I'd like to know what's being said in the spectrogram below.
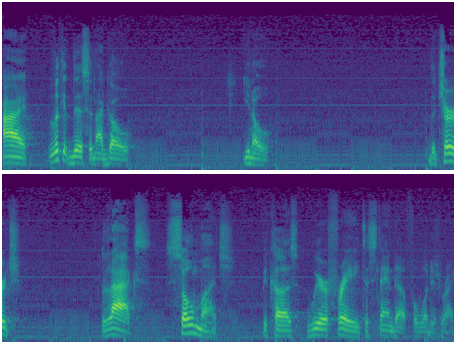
I look at this and I go, you know, the church lacks so much because we're afraid to stand up for what is right.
